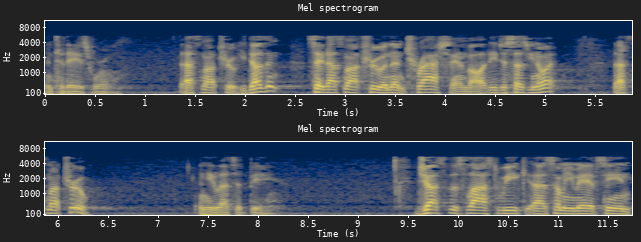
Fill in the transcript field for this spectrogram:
in today's world. That's not true. He doesn't say that's not true and then trash Sanballat. He just says, you know what? That's not true. And he lets it be. Just this last week, uh, some of you may have seen,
